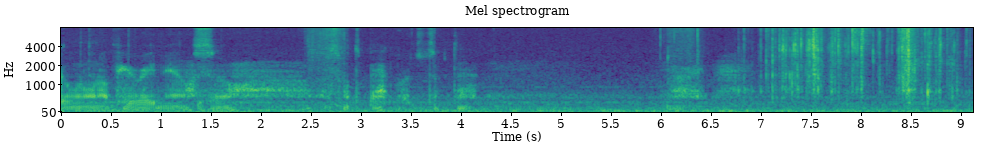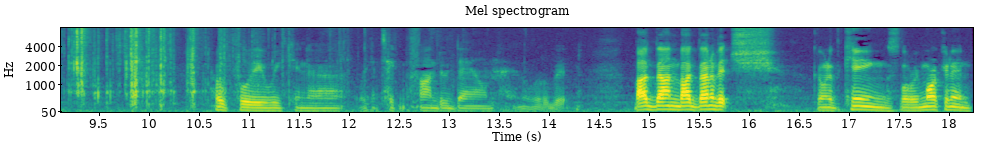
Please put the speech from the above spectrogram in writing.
going on up here right now, so this one's backwards. Hopefully we can uh, we can take Mfiondu down in a little bit. Bogdan Bogdanovic going to the Kings. Lauri Markkanen,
